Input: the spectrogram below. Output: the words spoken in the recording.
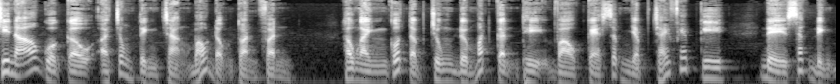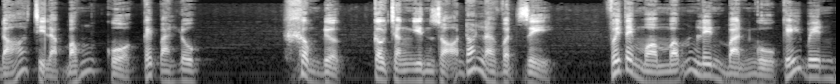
Trí não của cậu ở trong tình trạng báo động toàn phần. Hồng Anh cố tập trung đưa mắt cận thị vào kẻ xâm nhập trái phép kia để xác định đó chỉ là bóng của cái ba lô. Không được, cậu chẳng nhìn rõ đó là vật gì. Với tay mò mẫm lên bàn ngủ kế bên,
